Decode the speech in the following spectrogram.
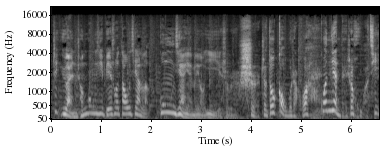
这远程攻击，别说刀剑了，弓箭也没有意义，是不是？是，这都够不着啊。关键得是火器。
